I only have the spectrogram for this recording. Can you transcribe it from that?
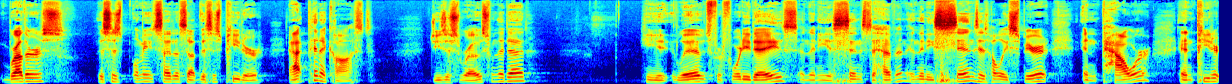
Brothers, this is, let me set this up. This is Peter at Pentecost. Jesus rose from the dead. He lived for 40 days, and then he ascends to heaven, and then he sends his Holy Spirit in power. And Peter,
